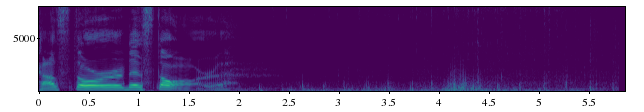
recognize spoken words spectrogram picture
Castor the Star.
